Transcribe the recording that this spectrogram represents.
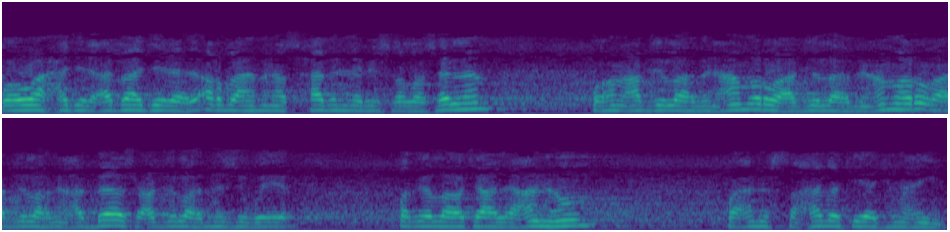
وهو أحد العباد الأربعة من أصحاب النبي صلى الله عليه وسلم وهم عبد الله بن عمرو وعبد الله بن عمر وعبد الله بن عباس وعبد الله بن الزبير رضي الله تعالى عنهم وعن الصحابة أجمعين.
